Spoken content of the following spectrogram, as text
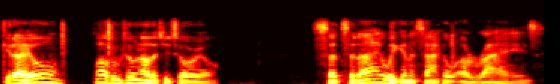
G'day all, welcome to another tutorial. So today we're going to tackle arrays.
